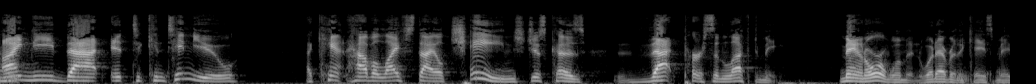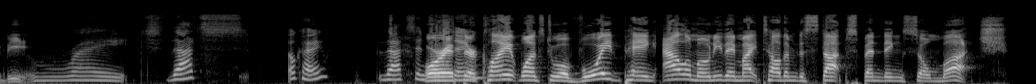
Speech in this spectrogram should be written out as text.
I need that it to continue. I can't have a lifestyle change just because that person left me, man or woman, whatever the case may be. Right. That's okay. That's interesting. Or if their client wants to avoid paying alimony, they might tell them to stop spending so much.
